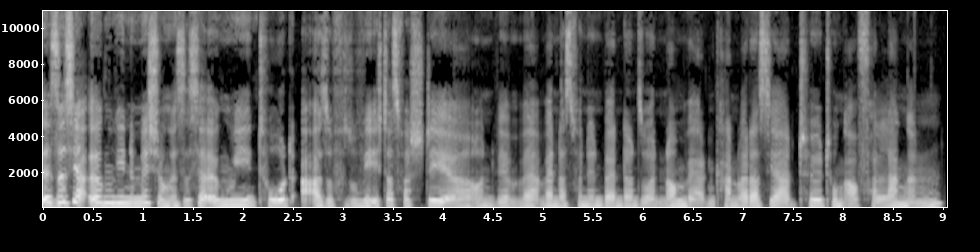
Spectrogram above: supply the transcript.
es ist ja irgendwie eine Mischung. Es ist ja irgendwie tot, also so wie ich das verstehe. Und wir, wenn das von den Bändern so entnommen werden kann, war das ja Tötung auf Verlangen.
